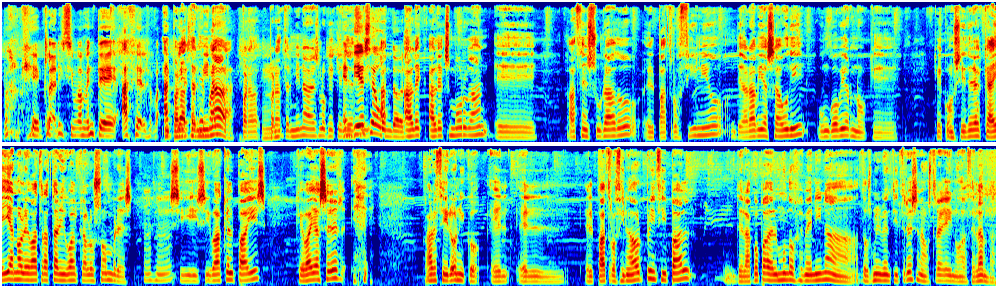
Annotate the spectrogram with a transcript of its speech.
porque clarísimamente hace, Y hace- para les hace terminar, para, Mm. para terminar es lo que quería En 10 decir. A- segundos. Ale- Alex Morgan eh, ha censurado el patrocinio de Arabia Saudí, un gobierno que, que considera que a ella no le va a tratar igual que a los hombres si, si va a aquel país, que vaya a ser, parece irónico, el, el- el patrocinador principal de la Copa del Mundo Femenina 2023 en Australia y Nueva Zelanda.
